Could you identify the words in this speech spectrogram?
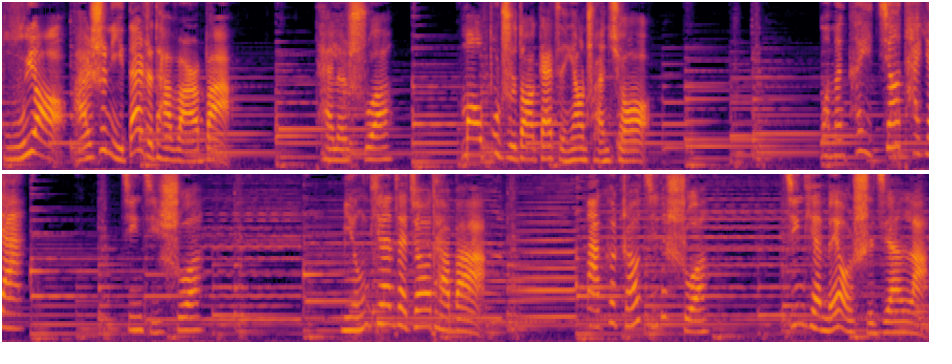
不要，还是你带着他玩吧。”泰勒说，“猫不知道该怎样传球。”我们可以教他呀。”荆棘说，“明天再教他吧。”马克着急地说，“今天没有时间了，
